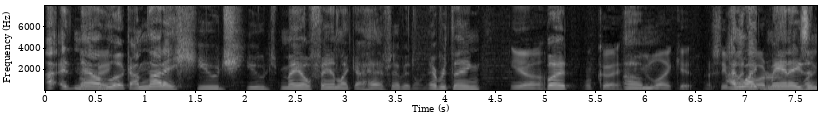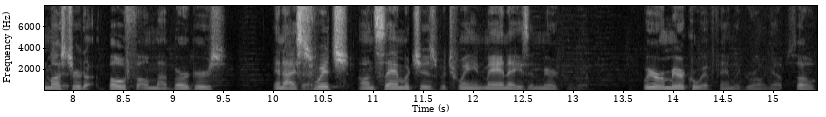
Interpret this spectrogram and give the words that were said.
I, now Okay. look, I'm not a huge, huge Mayo fan like I have to have it on everything. Yeah. But okay, um, you like it. I see. I like mayonnaise and likes it. mustard both on my burgers, and I switch on sandwiches between mayonnaise and Miracle Whip. We were a Miracle Whip family growing up, so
